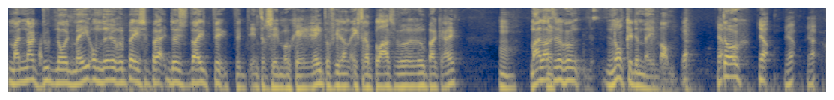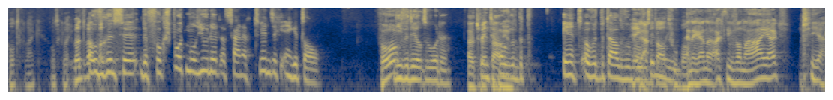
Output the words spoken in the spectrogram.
maar NAC doet nooit mee om de Europese prijs. Dus wij, vind, het interesseert me ook geen reet... of je dan extra plaatsen voor Europa krijgt. Maar laten we er gewoon nokken ermee, man. Ja. Toch? Ja, ja, ja. God gelijk. God gelijk. Wat, wat, Overigens, eh, de Fox Sport miljoenen, dat zijn er 20 in getal. Voor? Die verdeeld worden. Oh, 20 totaal. Over het, in het, over het betaalde voetbal. ja, 20 betaald miljoen. voetbal. En dan gaan er 18 van naar Ajax. Ja.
